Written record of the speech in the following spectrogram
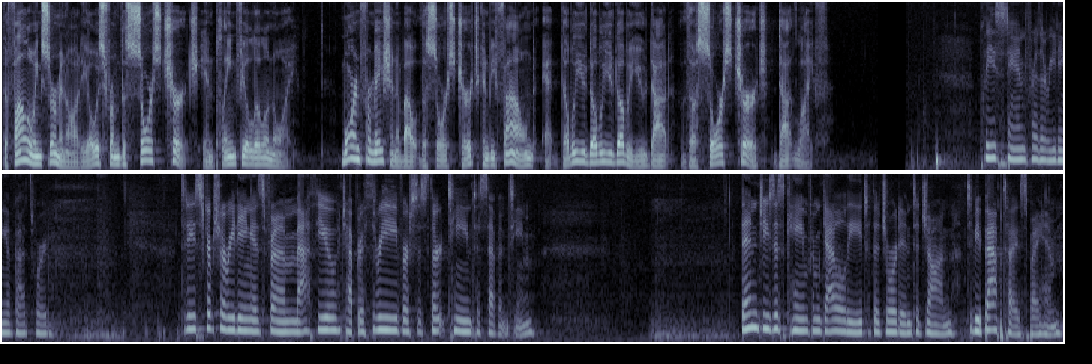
The following sermon audio is from the Source Church in Plainfield, Illinois. More information about the Source Church can be found at www.thesourcechurch.life. Please stand for the reading of God's Word. Today's scripture reading is from Matthew chapter 3, verses 13 to 17. Then Jesus came from Galilee to the Jordan to John to be baptized by him.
